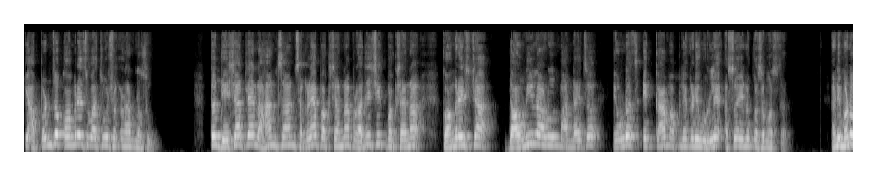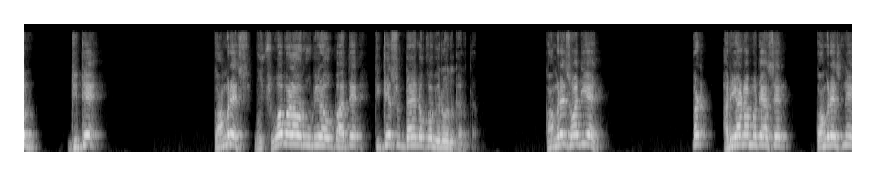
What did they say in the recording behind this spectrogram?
की आपण जो काँग्रेस वाचवू शकणार नसू तर देशातल्या लहान सहान सगळ्या पक्षांना प्रादेशिक पक्षांना काँग्रेसच्या दावणीला आणून बांधायचं एवढंच एक काम आपल्याकडे उरले असं हे लोक समजतात. आणि म्हणून जिथे काँग्रेस स्वबळावर उभी राहू पाहते तिथे सुद्धा हे लोक विरोध करतात. काँग्रेसवादी आहेत पण हरियाणामध्ये असेल काँग्रेसने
